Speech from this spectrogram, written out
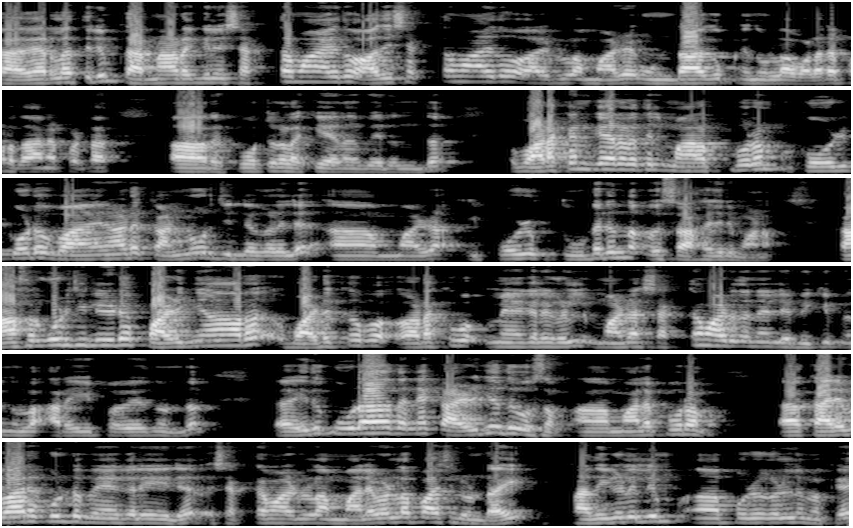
കേരളത്തിലും കർണാടകയിലും ശക്തമായതോ അതിശക്തമായതോ ആയിട്ടുള്ള മഴ ഉണ്ടാകും എന്നുള്ള വളരെ പ്രധാനപ്പെട്ട റിപ്പോർട്ടുകളൊക്കെയാണ് വരുന്നത്. വടക്കൻ കേരളത്തിൽ മലപ്പുറം കോഴിക്കോട് വയനാട് കണ്ണൂർ ജില്ലകളിൽ മഴ ഇപ്പോഴും തുടരുന്ന ഒരു സാഹചര്യമാണ്. കാസർഗോഡ് ജില്ലയുടെ പടിഞ്ഞാറ് വടക്ക് വടക്ക് മേഖലകളിൽ മഴ ശക്തമായിട്ട് തന്നെ ലഭിക്കും എന്നുള്ള അറിയിപ്പ് വരുന്നുണ്ട്. ഇതുകൂടാതെ കൂടാതെ തന്നെ കഴിഞ്ഞ ദിവസം മലപ്പുറം കരുവാരക്കുണ്ട് മേഖലയിൽ ശക്തമായിട്ടുള്ള മലവെള്ളപ്പാച്ചിലുണ്ടായി. നദികളിലും പുഴകളിലുമൊക്കെ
